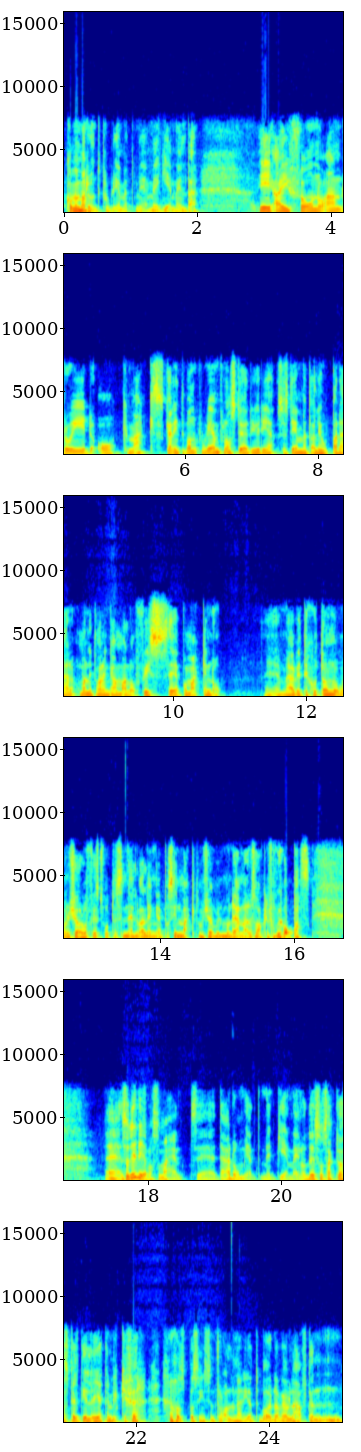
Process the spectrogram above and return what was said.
kommer man runt problemet med, med Gmail där. I iPhone och Android och Mac ska det inte vara något problem för de stödjer ju det systemet allihopa där om man inte har en gammal Office eh, på Macen då. Men jag vet inte om någon kör Office 2011 längre på sin Mac. De kör väl modernare saker får vi hoppas. Eh, så det är det som har hänt eh, där då med, med Gmail och det är som sagt det har ställt till det jättemycket för oss på syncentralen här i Göteborg. Då vi har väl haft en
